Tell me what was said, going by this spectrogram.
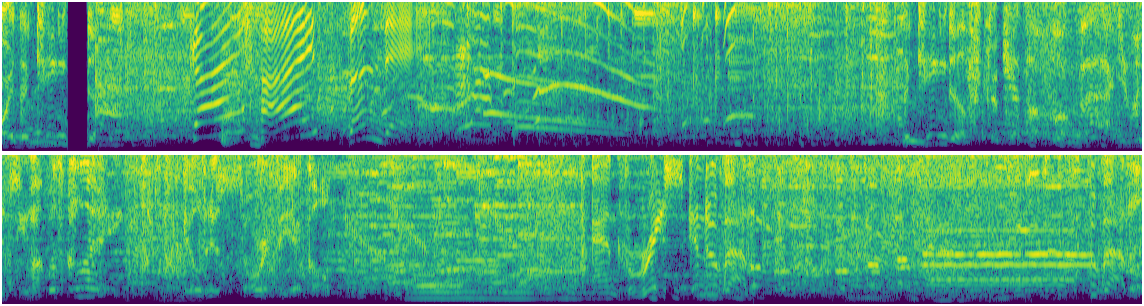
enjoy the kingdom. Sky High Sunday. The kingdom to get the book back. You can team up with Clay, build his sword vehicle, and race into battle. To battle.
